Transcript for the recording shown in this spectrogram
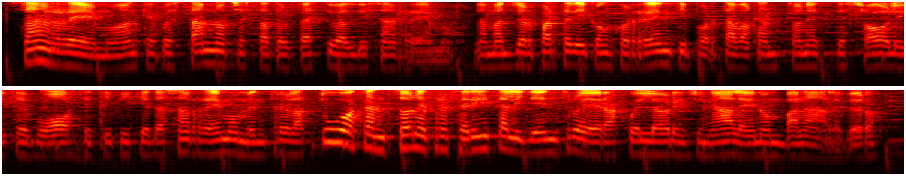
Sanremo, anche quest'anno c'è stato il Festival di Sanremo. La maggior parte dei concorrenti portava canzonette solite, vuote, tipiche da Sanremo, mentre la tua canzone preferita lì dentro era quella originale e non banale, vero?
